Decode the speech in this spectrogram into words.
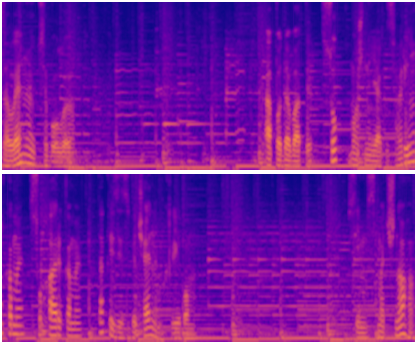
зеленою цибулею. А подавати суп можна як з горінками, сухариками, так і зі звичайним хлібом. Всім смачного!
